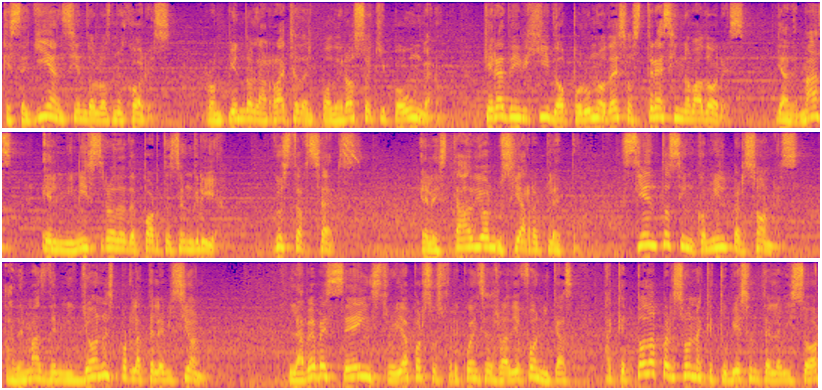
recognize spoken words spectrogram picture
que seguían siendo los mejores, rompiendo la racha del poderoso equipo húngaro, que era dirigido por uno de esos tres innovadores, y además el ministro de Deportes de Hungría, Gustav Sers. El estadio lucía repleto, 105.000 personas, además de millones por la televisión. La BBC instruía por sus frecuencias radiofónicas a que toda persona que tuviese un televisor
